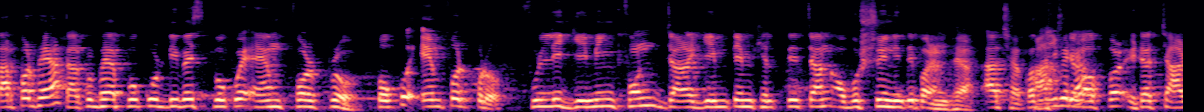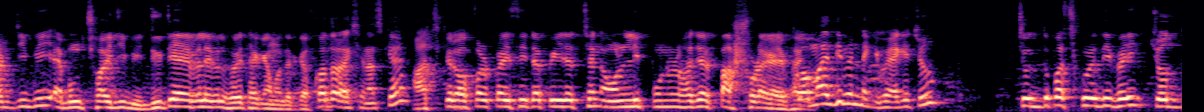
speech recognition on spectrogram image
তারপর ভাইয়া? তারপর ভাইয়া Poco device Poco M four pro Poco M four pro fully gaming phone যারা গেম টেম খেলতে চান অবশ্যই নিতে পারেন ভাইয়া। আচ্ছা কত জিবি অফার এটা? চার জিবি এবং ছয় জিবি দুইটাই অ্যাভেলেবেল হয়ে থাকে আমাদের কাছে। কত রাখছেন আজকে? আজকের অফার প্রাইস এটা পেয়ে যাচ্ছেন অনলি পনেরো হাজার পাঁচশো টাকায় ভাই। কমাই দিবেন নাকি ভাই কিছু? চোদ্দ পাঁচ করে দিই ভাই? চোদ্দ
